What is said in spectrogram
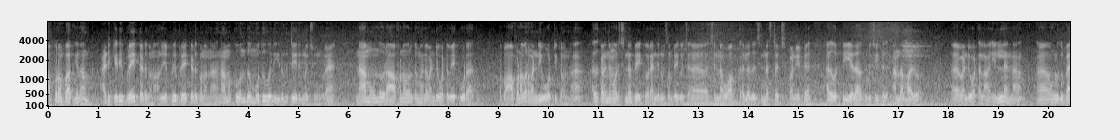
அப்புறம் பார்த்தீங்கன்னா அடிக்கடி பிரேக் எடுக்கணும். அது எப்படி பிரேக் எடுக்கணும்னா நமக்கு வந்து முதுவலி இருந்துகிட்டே இருக்குன்னு வச்சுக்கோங்களேன். நாம் வந்து ஒரு ஆஃப் அன் ஹவருக்கு மேலே வண்டி ஓட்டவே கூடாது. அப்போ ஆஃப் அன் ஹவர் வண்டி ஓட்டிட்டோம்னா அது கழிஞ்சோன்னு ஒரு சின்ன பிரேக் ஒரு அஞ்சு நிமிஷம் பிரேக் வச்சு சின்ன வாக் அல்லது சின்ன ஸ்ட்ரெச் பண்ணிவிட்டு அதை ஒரு டீ ஏதாவது குடிச்சிட்டு அந்த மாதிரி வண்டி ஓட்டலாம். இல்லைன்னா உங்களுக்கு பே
